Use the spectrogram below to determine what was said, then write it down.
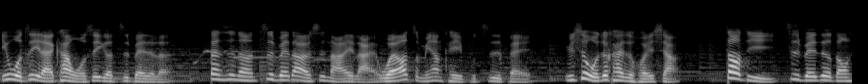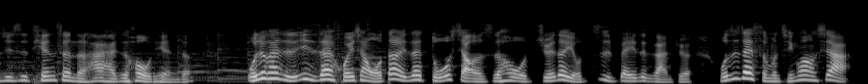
以我自己来看，我是一个自卑的人。但是呢，自卑到底是哪里来？我要怎么样可以不自卑？于是我就开始回想，到底自卑这个东西是天生的，还还是后天的？我就开始一直在回想，我到底在多小的时候，我觉得有自卑这个感觉。我是在什么情况下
